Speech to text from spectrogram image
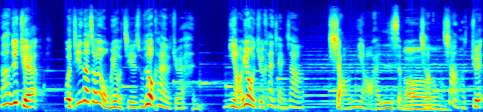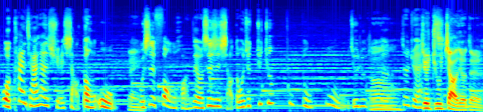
然后你就觉得，我今天那时候因为我没有接触，所以我看着觉得很妙，因为我觉得看起来很像小鸟还是什么，哦。像像觉我看起来像学小动物，不是凤凰这种，是是小动物，就啾啾啾啾啾啾哦就就觉得很啾啾叫就对了，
